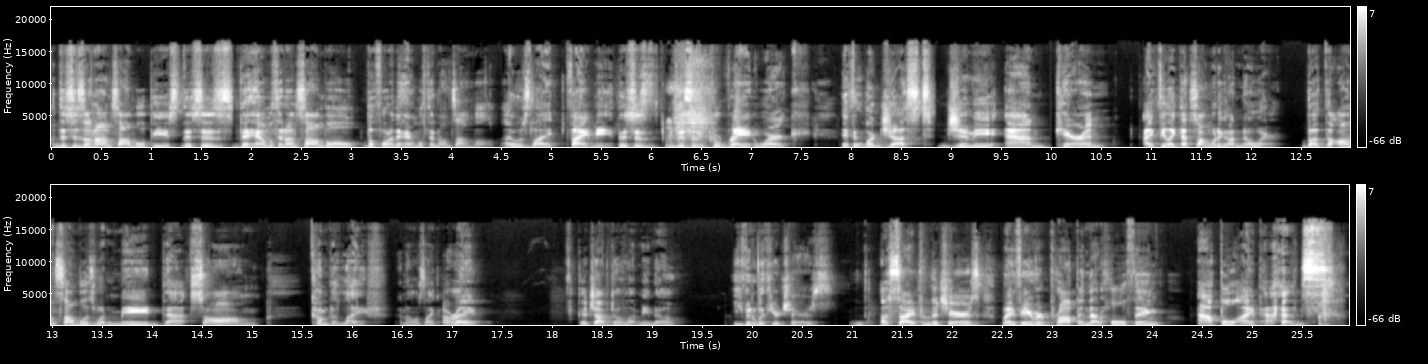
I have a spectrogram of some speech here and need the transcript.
This is an ensemble piece. This is the Hamilton ensemble before the Hamilton ensemble. I was like, fight me. This is this is great work. If it were just Jimmy and Karen, I feel like that song would have gone nowhere. But the ensemble is what made that song come to life. And I was like, all right, good job, don't let me know. Even with your chairs. Aside from the chairs, my favorite prop in that whole thing, Apple iPads.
